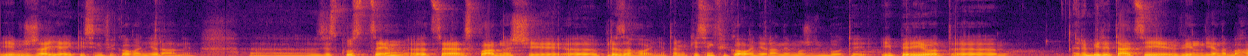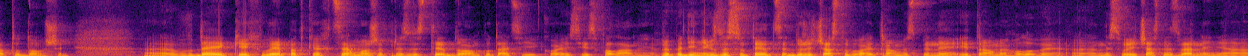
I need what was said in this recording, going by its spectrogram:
і вже є якісь інфіковані рани. Е, В зв'язку з цим е, це складнощі е, при загоєнні. Там якісь інфіковані рани можуть бути, і період реабілітації він є набагато довший. Е, В деяких випадках це може призвести до ампутації якоїсь із фаланги. При падіннях з висоти це дуже часто бувають травми спини і травми голови. Е, Несвоєчасне звернення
